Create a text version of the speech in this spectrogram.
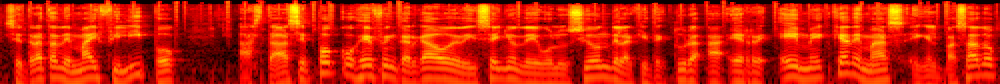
Se trata de Mai Filippo, hasta hace poco jefe encargado de diseño de evolución de la arquitectura ARM, que además en el pasado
